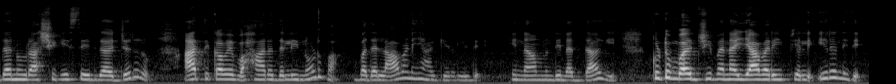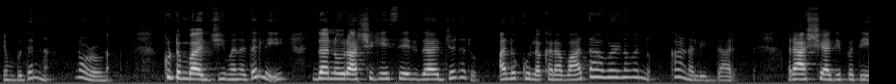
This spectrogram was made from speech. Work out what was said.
ಧನುರಾಶಿಗೆ ಸೇರಿದ ಜನರು ಆರ್ಥಿಕ ವ್ಯವಹಾರದಲ್ಲಿ ನೋಡುವ ಬದಲಾವಣೆಯಾಗಿರಲಿದೆ. ಇನ್ನು ಮುಂದಿನದ್ದಾಗಿ ಕುಟುಂಬ ಜೀವನ ಯಾವ ರೀತಿಯಲ್ಲಿ ಇರಲಿದೆ ಎಂಬುದನ್ನು ನೋಡೋಣ. ಕುಟುಂಬ ಜೀವನದಲ್ಲಿ ಧನು ರಾಶಿಗೆ ಸೇರಿದ ಜನರು ಅನುಕೂಲಕರ ವಾತಾವರಣವನ್ನು ಕಾಣಲಿದ್ದಾರೆ. ರಾಶ್ಯಾಧಿಪತಿ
